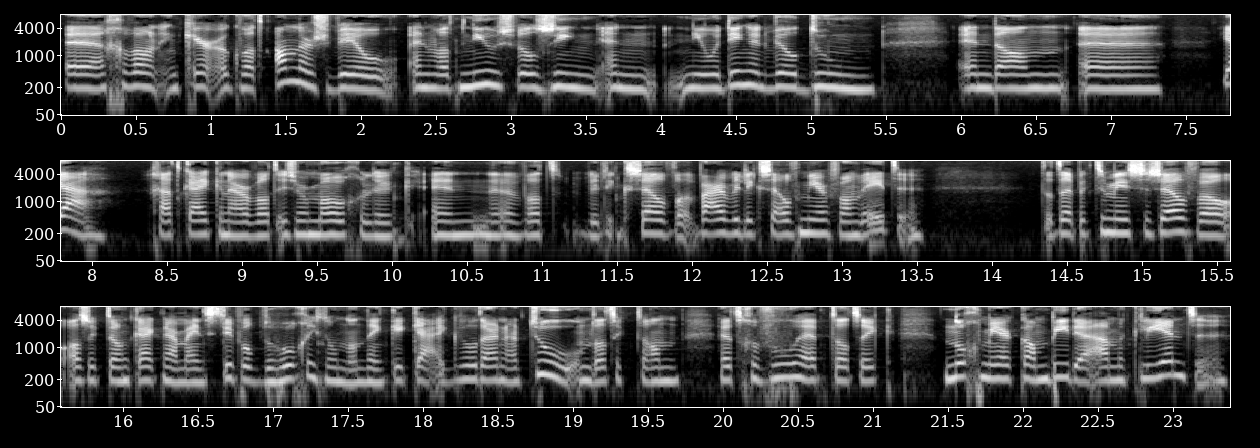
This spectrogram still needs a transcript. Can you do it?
eh, gewoon een keer ook wat anders wil en wat nieuws wil zien en nieuwe dingen wil doen. En dan, eh, ja, gaat kijken naar wat is er mogelijk en eh, wat wil ik zelf, waar wil ik zelf meer van weten. Dat heb ik tenminste zelf wel. Als ik dan kijk naar mijn stip op de horizon, dan denk ik, ja, ik wil daar naartoe. Omdat ik dan het gevoel heb dat ik nog meer kan bieden aan mijn cliënten.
